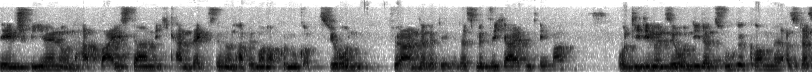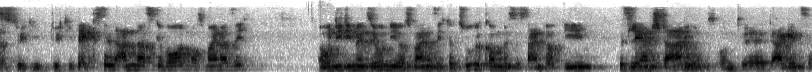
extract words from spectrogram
den Spielen und hab, weiß dann, ich kann wechseln und habe immer noch genug Optionen für andere Dinge. Das ist mit Sicherheit ein Thema. Und die Dimension, die dazugekommen ist, also das ist durch die, durch die Wechsel anders geworden aus meiner Sicht. Und die Dimension, die aus meiner Sicht dazugekommen ist, ist einfach die des leeren Stadions. Und äh, da geht es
